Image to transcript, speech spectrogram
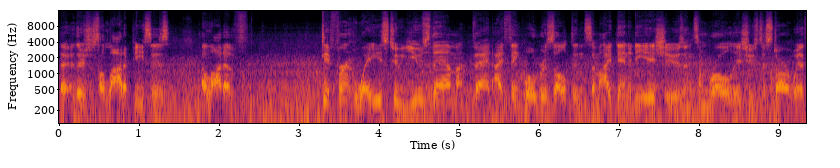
Uh, there's just a lot of pieces, a lot of different ways to use them that I think will result in some identity issues and some role issues to start with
